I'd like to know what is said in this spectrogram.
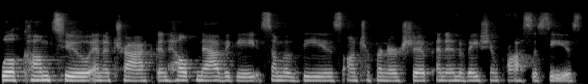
will come to and attract and help navigate some of these entrepreneurship and innovation processes.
